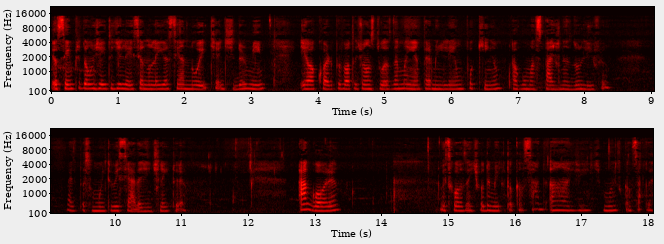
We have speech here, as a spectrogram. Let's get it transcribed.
Eu sempre dou um jeito de ler. Se eu não leio assim à noite, antes de dormir, eu acordo por volta de umas duas da manhã para me ler um pouquinho, algumas páginas do livro. Mas eu sou muito viciada, gente, leitura. Agora, vou escovar a gente, vou dormir que eu tô cansada. Ai, gente, muito cansada.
